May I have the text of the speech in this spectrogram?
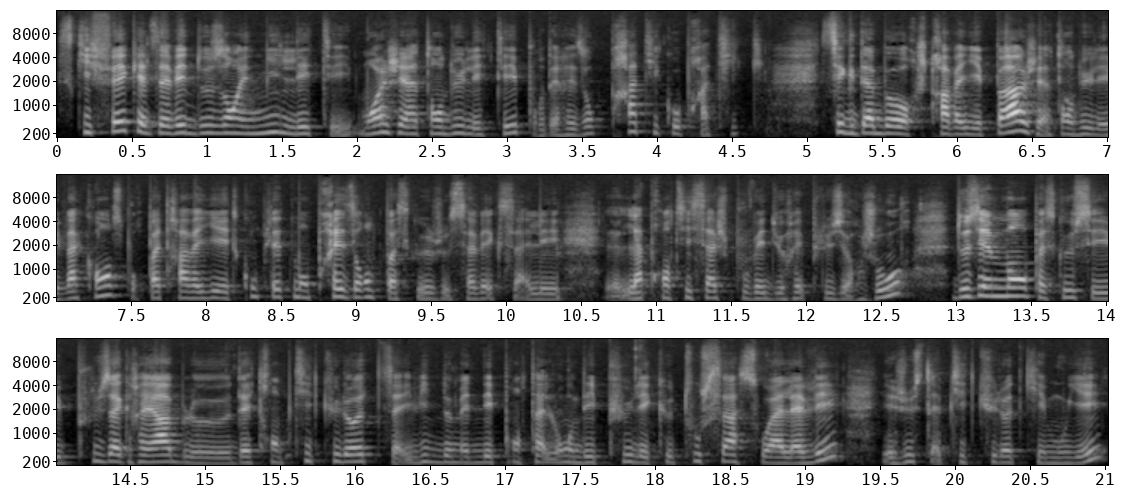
Ce qui fait qu'elles avaient deux ans et demi l'été. Moi, j'ai attendu l'été pour des raisons pratico-pratiques. C'est que d'abord, je travaillais pas. J'ai attendu les vacances pour pas travailler, être complètement présente parce que je savais que ça allait, l'apprentissage pouvait durer plusieurs jours. Deuxièmement, parce que c'est plus agréable d'être en petite culotte. Ça évite de mettre des pantalons, des pulls et que tout ça soit à laver. Il y a juste la petite culotte qui est mouillée.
